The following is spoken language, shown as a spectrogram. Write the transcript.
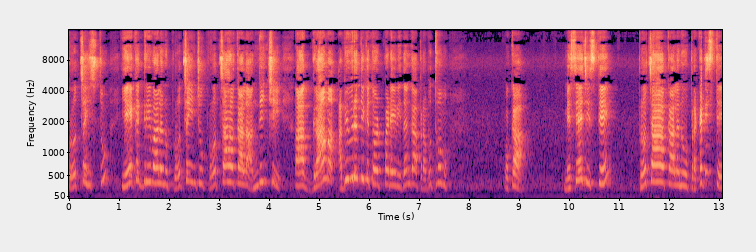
ప్రోత్సహిస్తూ ఏకగ్రీవాలను ప్రోత్సహించు ప్రోత్సాహకాలు అందించి ఆ గ్రామ అభివృద్ధికి తోడ్పడే విధంగా ప్రభుత్వము ఒక మెసేజ్ ఇస్తే ప్రోత్సాహకాలను ప్రకటిస్తే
